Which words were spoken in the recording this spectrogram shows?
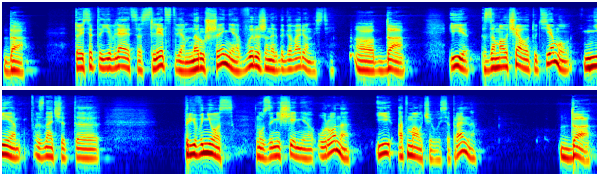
Да. То есть это является следствием нарушения выраженных договоренностей? Э, да. И замолчал эту тему, не, значит, э, привнес ну, замещение урона и отмалчивался, правильно? Да.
